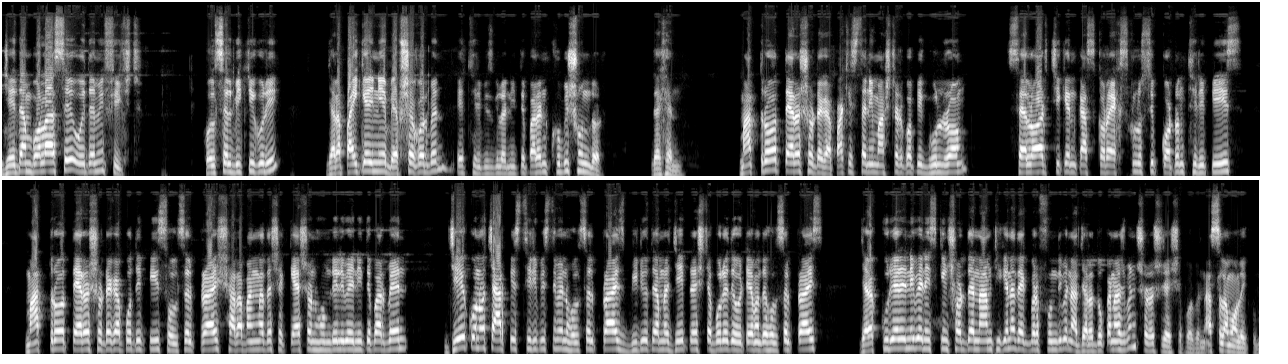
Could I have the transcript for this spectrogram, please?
যে দাম বলা আছে, ওই দামই ফিক্সড হোলসেল বিক্রি করি, যারা পাইকারি নিয়ে ব্যবসা করবেন, এই থ্রি পিসগুলো নিতে পারেন, খুবই সুন্দর। দেখেন, মাত্র তেরোশো টাকা, পাকিস্তানি মাস্টার কপি গুল রং, সালোয়ার চিকেন কাজ করা এক্সক্লুসিভ কটন থ্রি পিস মাত্র তেরোশো টাকা প্রতি পিস হোলসেল প্রাইস সারা বাংলাদেশে ক্যাশ অন হোম ডেলিভারি নিতে পারবেন। যে কোনো চার পিস থ্রি পিস নেবেন হোলসেল প্রাইস ভিডিওতে আমরা যে প্রাইসটা বলে দেবো ওইটাই আমাদের হোলসেল প্রাইস যারা কুরিয়ারে নেবেন স্ক্রিনশট দেওয়ার নাম, ঠিকানা একবার ফোন দিবেন। আর যারা দোকান আসবেন, সরাসরি এসে পড়বেন। আসসালামু আলাইকুম।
